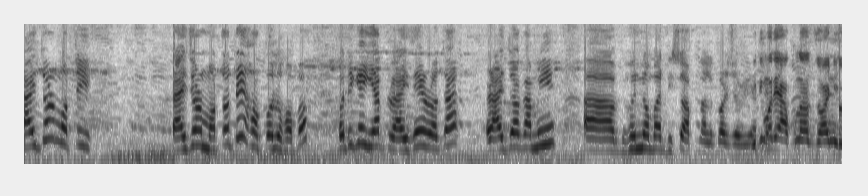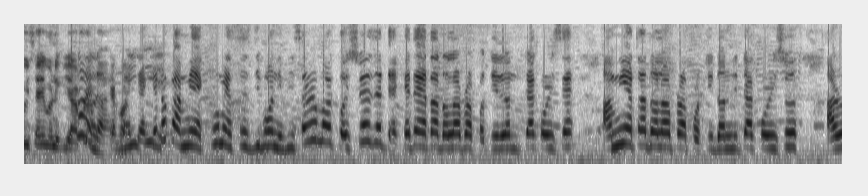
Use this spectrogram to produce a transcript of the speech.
ৰাইজৰ মতেই ৰাইজৰ মততেই সকলো হ'ব। গতিকে ইয়াত ৰাইজে ৰজা ৰাইজক আমি ধন্যবাদ দিছোঁ আপোনালোকৰ জৰিয়তে। নহয় নহয় তেখেতক আমি একো মেছেজ দিব নিবিচাৰোঁ। মই কৈছোঁৱে যে তেখেতে এটা দলৰ পৰা প্ৰতিদ্বন্দ্বিতা কৰিছে। আমি এটা দলৰ পৰা প্ৰতিদ্বন্দ্বিতা কৰিছোঁ আৰু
